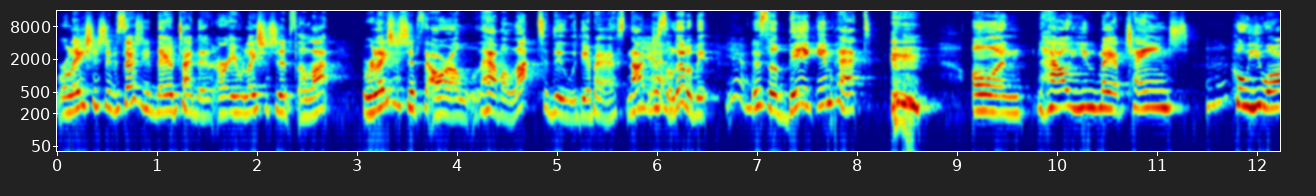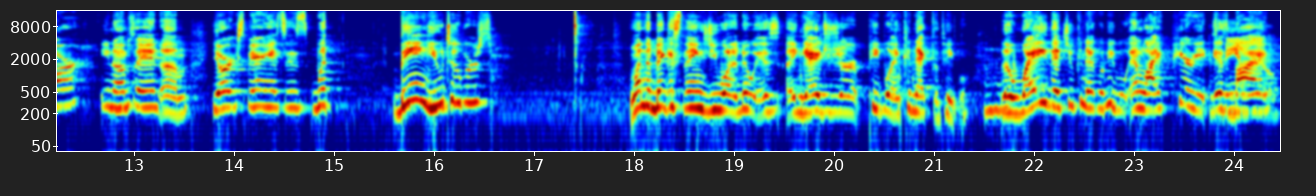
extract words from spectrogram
Relationships, especially if they're the type that are in relationships a lot, relationships that are have a lot to do with your past, not just a little bit. Yeah. It's a big impact on how you may have changed Mm-hmm. who you are. You know what I'm saying? Um, your experiences with being YouTubers. One of the biggest things you want to do is engage with your people and connect with people. The way that you connect with people in life, period, Is is by real.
